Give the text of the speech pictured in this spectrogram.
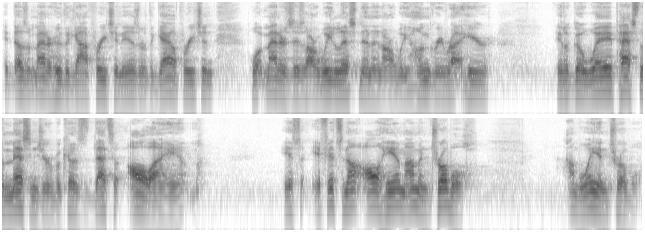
It doesn't matter who the guy preaching is or the gal preaching. What matters is are we listening and are we hungry right here? It'll go way past the messenger because that's all I am. It's, if it's not all him, I'm in trouble. I'm way in trouble.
